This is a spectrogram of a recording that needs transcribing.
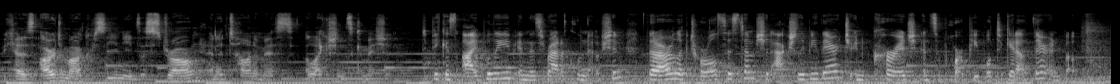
Because our democracy needs a strong and autonomous elections commission. Because I believe in this radical notion that our electoral system should actually be there to encourage and support people to get out there and vote.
